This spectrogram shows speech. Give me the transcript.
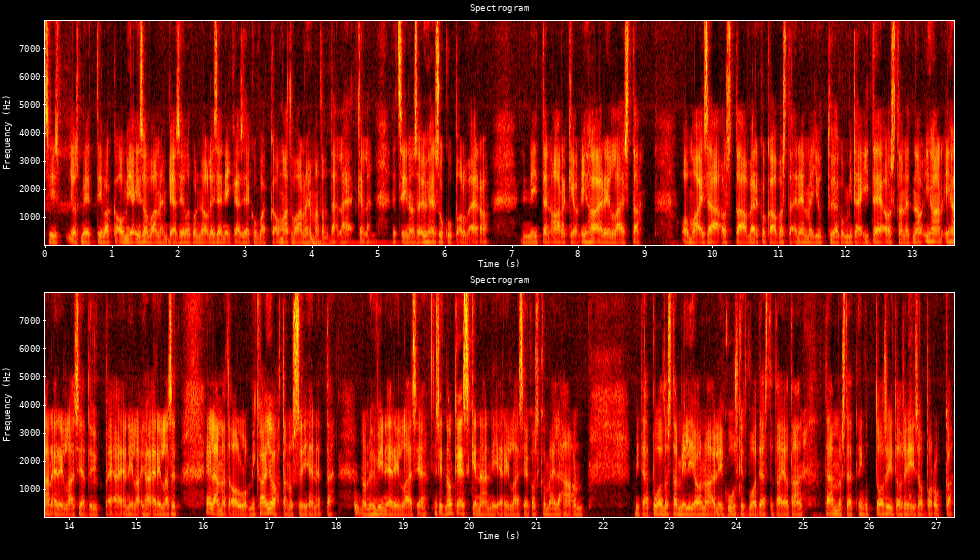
Siis jos miettii vaikka omia isovanhempia silloin, kun ne oli sen ikäisiä kuin vaikka omat vanhemmat on tällä hetkellä, että siinä on se yhden sukupolvero, niin niiden arki on ihan erilaista. Oma isä ostaa verkkokaupasta enemmän juttuja kuin mitä itse ostan. Että ne on ihan, ihan erilaisia tyyppejä ja niillä on ihan erilaiset elämät ollut, mikä on johtanut siihen, että ne on hyvin erilaisia. Ja sitten ne on keskenään niin erilaisia, koska meillähän on mitä puolitoista miljoonaa yli 60-vuotiaista tai jotain tämmöistä, että niin kuin tosi tosi iso porukka,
